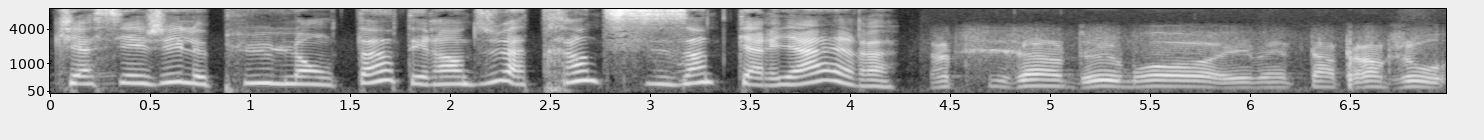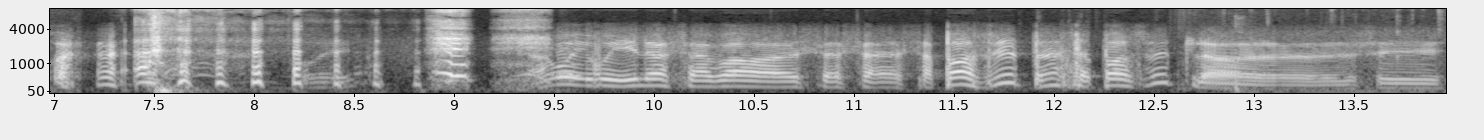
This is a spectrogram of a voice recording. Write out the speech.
qui a siégé le plus longtemps. T'es rendu à 36 ans de carrière. 36 ans, 2 mois et maintenant 30 jours. oui. Ah oui, oui, là, ça va, ça, ça, ça passe vite, hein, ça passe vite, là. Euh, C'est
